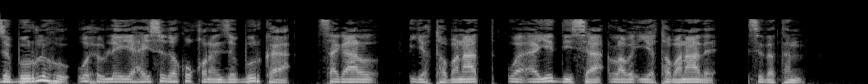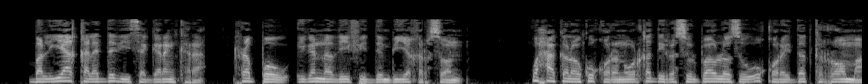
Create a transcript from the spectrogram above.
Zabuurluhu wuxuu leeyahay sida ku qoran zabuurka sagaal iyo tobanaad waa aayaddiisa laba iyo tobanaade sida tan. Bal yaa qaladadiisa garan kara rabbow iga nadiifi dembiye qarsoon waxaa kaloo ku qoran warqaddii rasuul bawlos uu u qoray dadka rooma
